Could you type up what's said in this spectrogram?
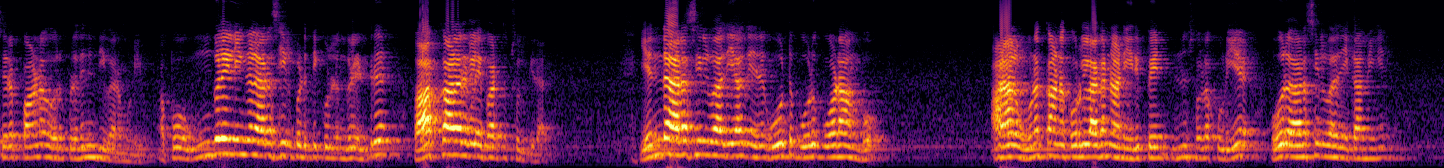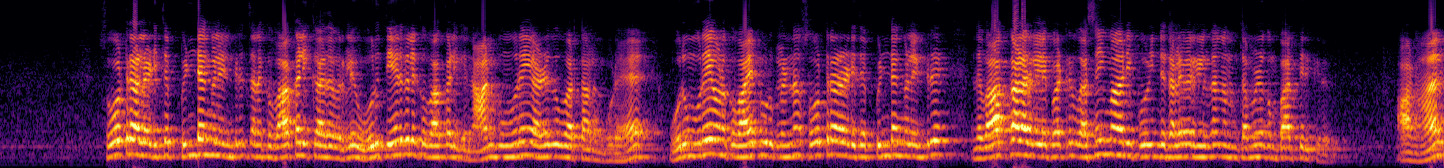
சிறப்பான ஒரு பிரதிநிதி வர முடியும். அப்போது உங்களை நீங்கள் அரசியல்படுத்திக் கொள்ளுங்கள் என்று வாக்காளர்களை பார்த்து சொல்கிறார். எந்த அரசியல்வாதியாவது எனக்கு ஓட்டு போடு போடாம போ. ஆனால் உனக்கான குரலாக நான் இருப்பேன் இன்னும் சொல்லக்கூடிய ஒரு அரசியல்வாதியை காமிங்க. சோற்றால் அடித்த பிண்டங்கள் என்று தனக்கு வாக்களிக்காதவர்களே ஒரு தேர்தலுக்கு வாக்களிக்க நான்கு முறை அழகு பார்த்தாலும் கூட ஒரு முறை உனக்கு வாய்ப்பு கொடுக்கலன்னா சோற்றால் அடித்த பிண்டங்கள் என்று இந்த வாக்காளர்களை பற்றி வசை மாறி பொழிந்த தலைவர்களை தான் நம் தமிழகம் பார்த்திருக்கிறது. ஆனால்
